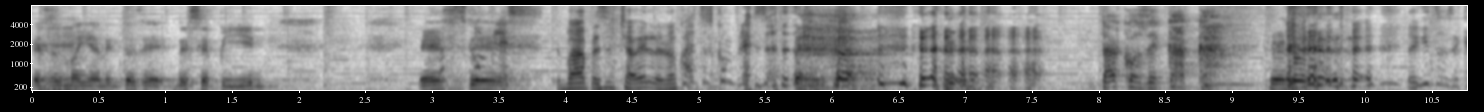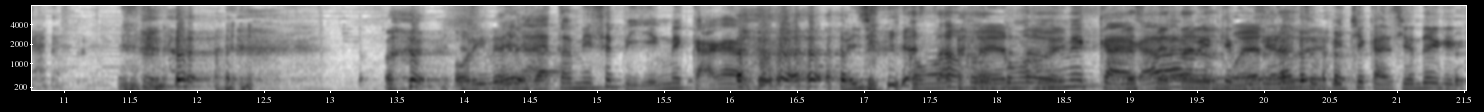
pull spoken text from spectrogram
esas Sí. mañanitas de, de Cepillín. Este. Va a aparecer Chabelo, ¿no? ¿Cuántos cumples? Tacos de caca. Taquitos de caca. Orines de gato. neta, a mí Cepillín me caga, güey. Muerto, a mí me cagaba, güey, los que muertos, pusieran su pinche canción de,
